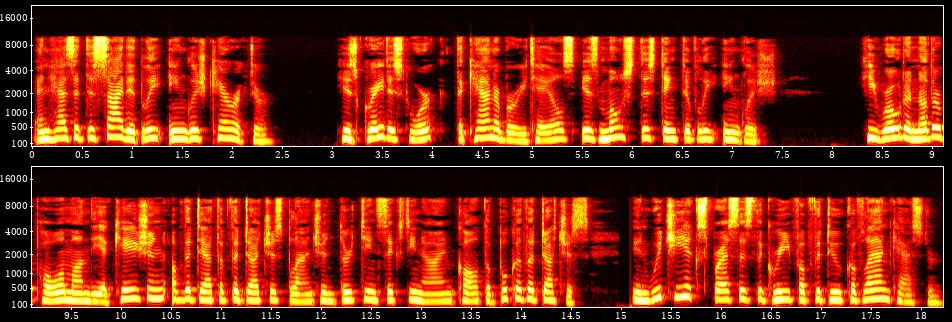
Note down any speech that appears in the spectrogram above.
and has a decidedly English character. His greatest work, the Canterbury Tales, is most distinctively English. He wrote another poem on the occasion of the death of the Duchess Blanche in 1369, called the Book of the Duchess, in which he expresses the grief of the Duke of Lancaster.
